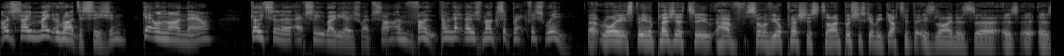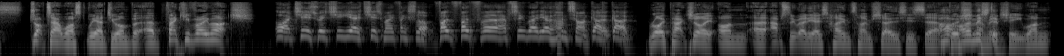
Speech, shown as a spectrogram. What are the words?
I'd say make the right decision. Get online now. Go to the Absolute Radio's website and vote. Don't let those mugs at breakfast win. Uh, Roy, it's been a pleasure to have some of your precious time. Bush is going to be gutted that his line has, uh, has, uh, has dropped out whilst we had you on, but uh, thank you very much. All right, cheers, Richie. Yeah, cheers, mate. Thanks a lot. Vote, vote for Absolute Radio Home Time. Go, go. Roy Pak Choi on uh, Absolute Radio's Home Time show. This is uh, Oh, Bush I missed and him. Richie. One,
